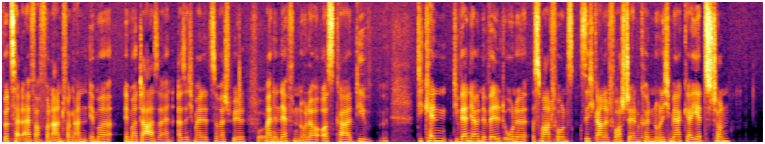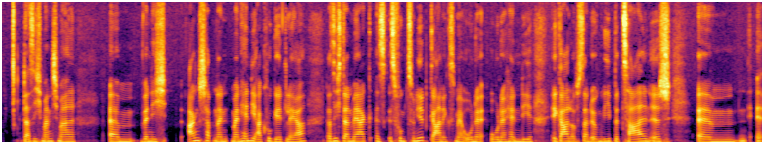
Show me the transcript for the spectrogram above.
wird es halt einfach von Anfang an immer, immer da sein. Also ich meine zum Beispiel Voll. meine Neffen oder Oscar, die, die kennen, die werden ja eine Welt ohne Smartphones sich gar nicht vorstellen können. Und ich merke ja jetzt schon, dass ich manchmal, ähm, wenn ich Angst habe, mein, mein Handy-Akku geht leer, dass ich dann merke, es, es funktioniert gar nichts mehr ohne, ohne Handy. Egal, ob es dann irgendwie bezahlen ist, ähm, äh,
